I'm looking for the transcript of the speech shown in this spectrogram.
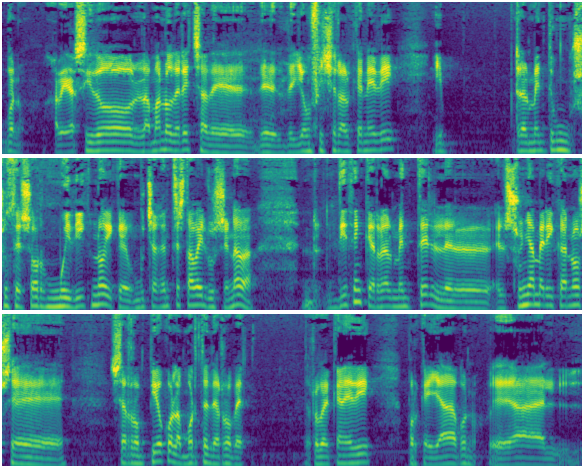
bueno, había sido la mano derecha de, de- John Fisher al Kennedy y realmente un sucesor muy digno y que mucha gente estaba ilusionada. Dicen que realmente el, sueño americano se, se rompió con la muerte de Robert, de Robert Kennedy, porque ya, bueno, era el,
